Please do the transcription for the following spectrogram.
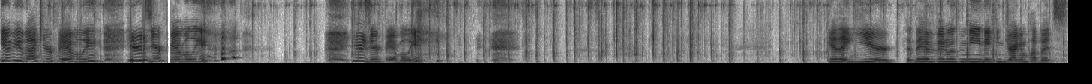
give you back your family. Here's your family. Here's your family. yeah, that year that they have been with me making dragon puppets.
